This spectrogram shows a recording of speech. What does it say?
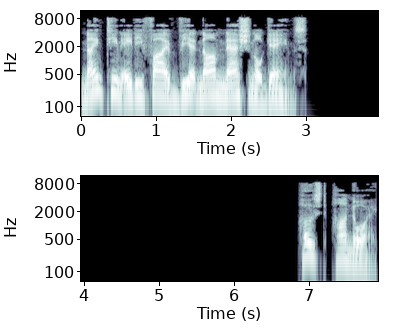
1985 Vietnam National Games Host, Ha Noi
